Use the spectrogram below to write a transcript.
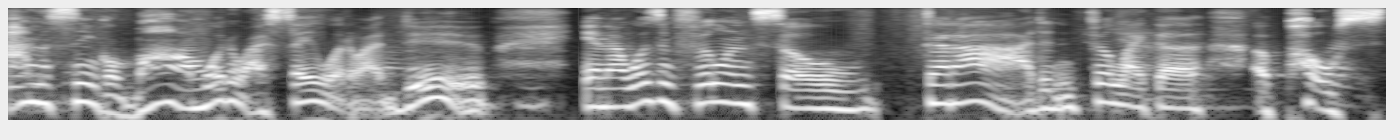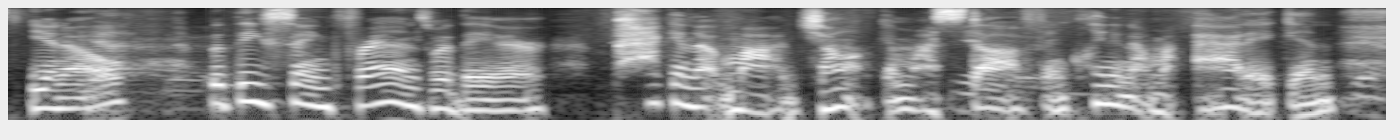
I'm a single mom. What do I say? What do I do? And I wasn't feeling so da-da. I didn't feel like a, a post, you know. But these same friends were there packing up my junk and my stuff yeah. and cleaning out my attic and yeah.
